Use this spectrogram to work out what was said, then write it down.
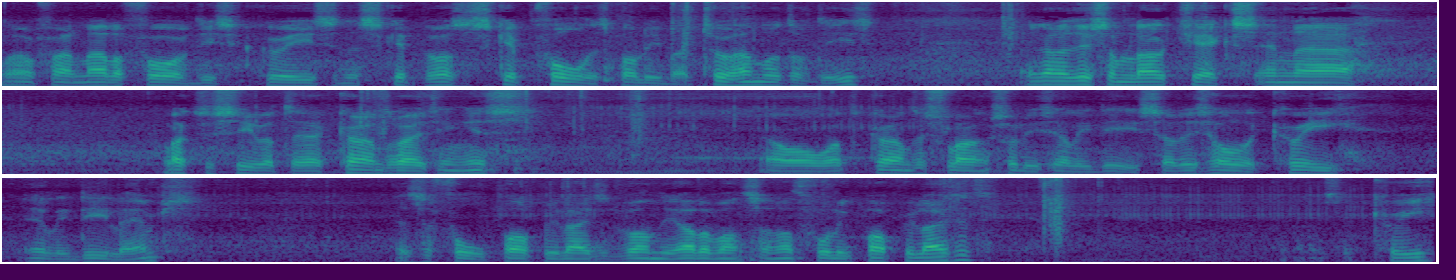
Well, for another four of these Crees and the skip was a skip full, it's probably about 200 of these. I'm gonna do some load checks and uh, like to see what the current rating is or what current is flowing through these LEDs. So this the Cree LED lamps. There's a full populated one, the other ones are not fully populated. There's a Cree.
